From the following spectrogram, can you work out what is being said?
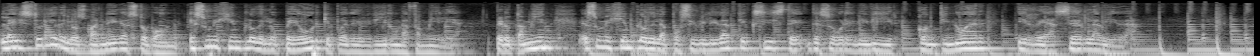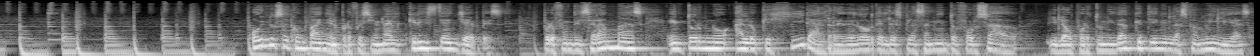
La historia de los Vanegas Tobón es un ejemplo de lo peor que puede vivir una familia pero también es un ejemplo de la posibilidad que existe de sobrevivir, continuar y rehacer la vida. Hoy nos acompaña el profesional Cristian Yepes. Profundizará más en torno a lo que gira alrededor del desplazamiento forzado y la oportunidad que tienen las familias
